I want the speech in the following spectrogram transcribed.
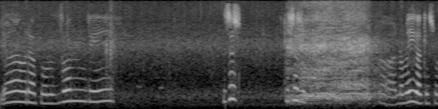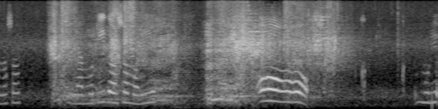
¿Y ahora por dónde? ¿Qué es eso? ¿Qué es eso? Ah, no me diga que es un oso. Ya, morido, oso, morir. ¡Oh! Murió,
